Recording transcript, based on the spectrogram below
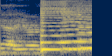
Yeah, you're.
